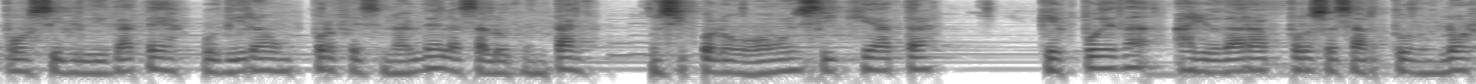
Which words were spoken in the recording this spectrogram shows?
posibilidad de acudir a un profesional de la salud mental, un psicólogo o un psiquiatra que pueda ayudar a procesar tu dolor.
